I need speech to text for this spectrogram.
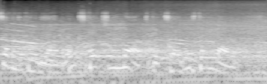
somebody call the ambulance? Fortunately not, but uh, at least know.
